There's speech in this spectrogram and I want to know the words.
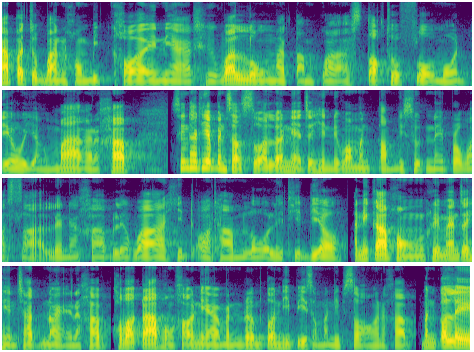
ณปัจจุบันของ Bitcoin เนี่ย ถือว่าลงมาต่ำกว่า stock to flow model อย่างมากนะครับ ซึ่งถ้าเทียบเป็นสัดส่วนแล้วเนี่ยจะเห็นได้ว่ามันต่ำที่สุดในประวัติศาสตร์เลยนะครับ เรียกว่า hit all time low เลยทีเดียว อันนี้กราฟของ c r e m a n จะเห็นชัดหน่อยนะครับ เพราะว่ากราฟของเขาเนี่ยมันเริ่มต้นที่ปี 2012 นะครับ มันก็เลย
